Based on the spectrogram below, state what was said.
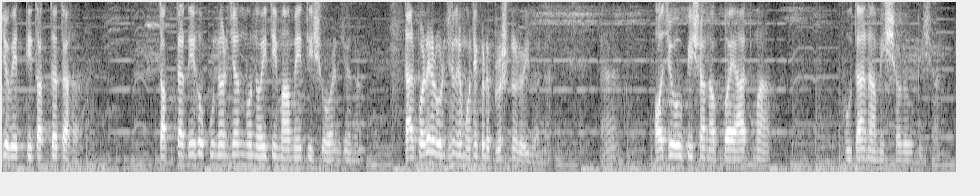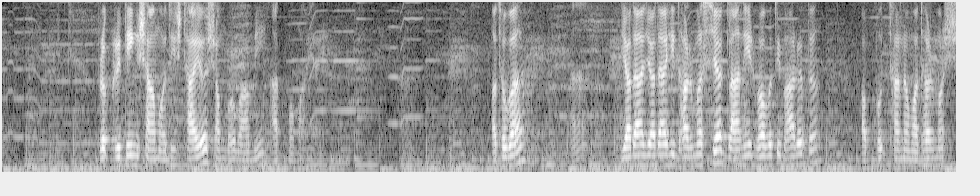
যে ব্যক্তি তত্ত্বতঃ তত্ত্বাদেহ পুনর্জন্ম নৈতি মামেতি সুঅর্জুন। তারপরে অর্জুনের মনে কোনো প্রশ্ন রইল না। হ্যাঁ, অজ পিশন অব্যয় আত্মা ভূতানাম ঈশ্বর পিশন প্রকৃতিং সাম অধিষ্ঠায় সম্ভব আমি আত্মমায়ায়। অথবা যদা যদা হি ধর্মস্য গ্লানির্ভবতি ভারত অভ্যুত্থানম অধর্মস্য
